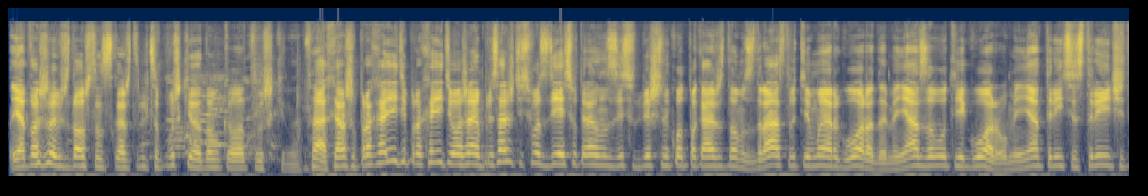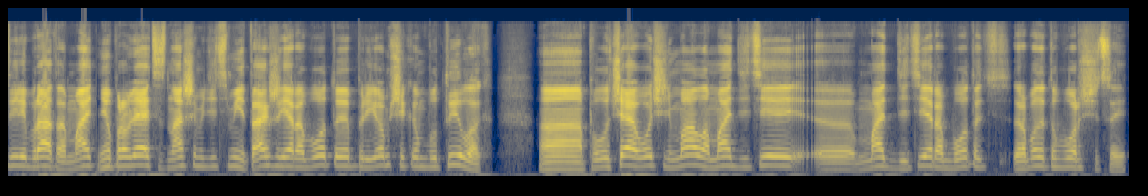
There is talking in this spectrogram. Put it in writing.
я тоже ждал, что он скажет улица Пушкина, дом Колотушкина. Так, хорошо, проходите, проходите, уважаемые, присаживайтесь вот здесь, вот рядом здесь вот бешеный кот покажет вам. Здравствуйте, мэр города, меня зовут Егор, у меня три сестры и четыре брата, мать не управляется с нашими детьми. Также я работаю приемщиком бутылок. А, получаю очень мало, мать детей, э, мать детей работать, работает уборщицей.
